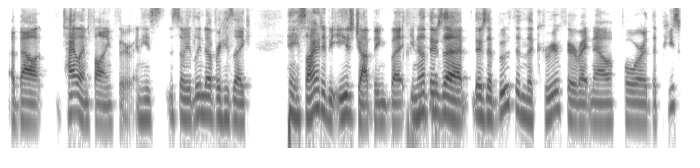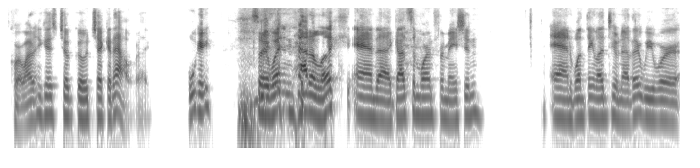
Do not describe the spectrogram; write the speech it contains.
about Thailand falling through. And he's so he leaned over, he's like, Hey, sorry to be eavesdropping, but you know, there's a there's a booth in the career fair right now for the Peace Corps. Why don't you guys ch- go check it out? We're like, okay. So I went and had a look and uh, got some more information. And one thing led to another. We were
